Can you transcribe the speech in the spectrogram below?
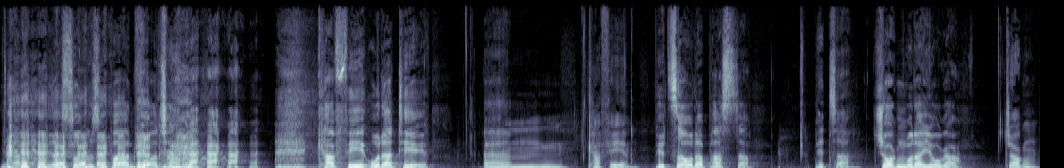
Ja, das ist doch eine super Antwort. Kaffee oder Tee? Ähm, Kaffee, Pizza oder Pasta? Pizza, Joggen oder Yoga? Joggen.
